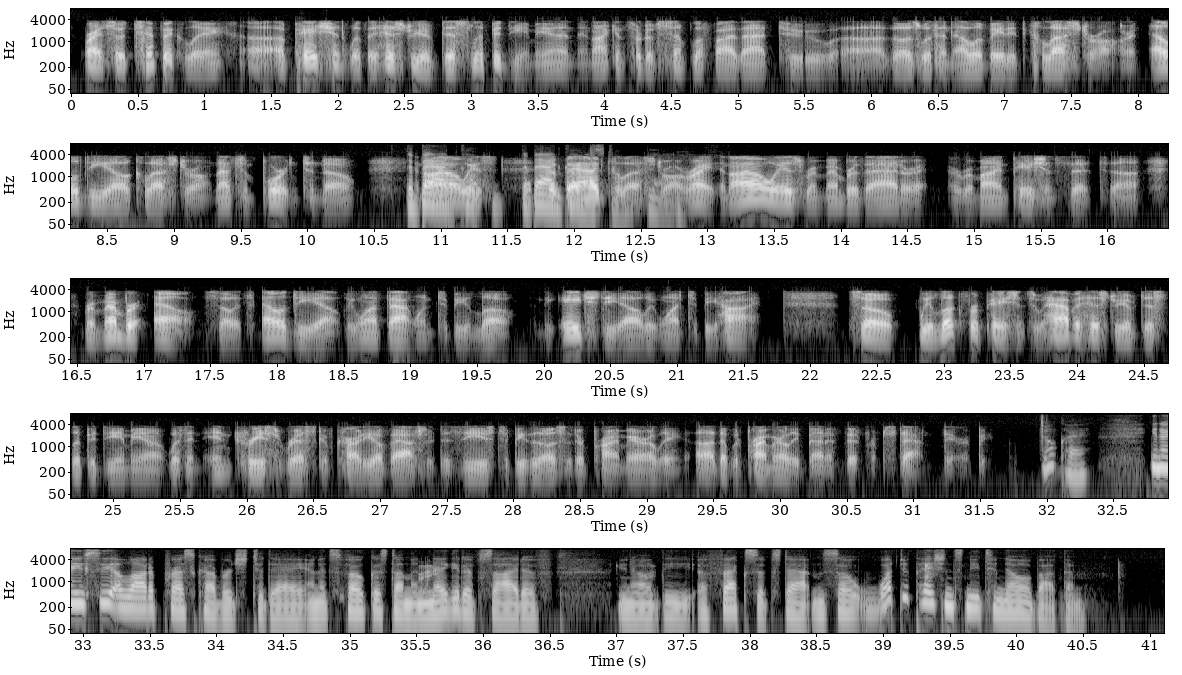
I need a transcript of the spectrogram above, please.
Right, so typically uh, a patient with a history of dyslipidemia, and, and I can sort of simplify that to uh, those with an elevated cholesterol or an LDL cholesterol. That's important to know. The bad, always, the bad, the bad cholesterol, cholesterol yeah. right. And I always remember that or, or remind patients that uh, remember L, so it's LDL. We want that one to be low the HDL, we want to be high. So we look for patients who have a history of dyslipidemia with an increased risk of cardiovascular disease to be those that are primarily uh, that would primarily benefit from statin therapy. Okay. You know, you see a lot of press coverage today, and it's focused on the right. negative side of, you know, the effects of statins. So, what do patients need to know about them?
